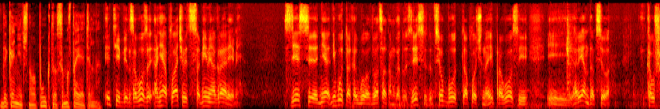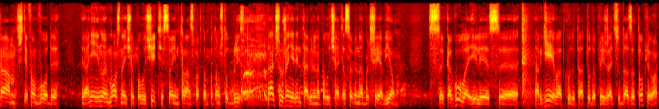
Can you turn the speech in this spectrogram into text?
до конечного пункта самостоятельно. Эти бензовозы, они оплачиваются самими аграриями. Здесь не, не будет так, как было в 2020 году. Здесь все будет оплачено, и провоз, и, и аренда, все. Каушан, Штефанводы, они иной можно еще получить своим транспортом, потому что тут близко. Дальше уже не рентабельно получать, особенно большие объемы. С Кагула или с Аргеева откуда-то оттуда приезжать сюда за топливом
